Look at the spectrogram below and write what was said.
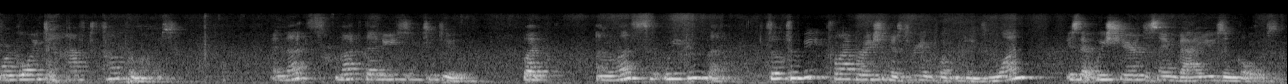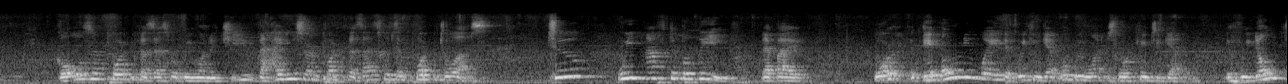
we're going to have to compromise. And that's not that easy to do. But unless we do that. So to me, collaboration has three important things. One is that we share the same values and goals. Goals are important because that's what we want to achieve. Values are important because that's what's important to us. Two, we have to believe that by work, the only way that we can get what we want is working together. If we don't,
